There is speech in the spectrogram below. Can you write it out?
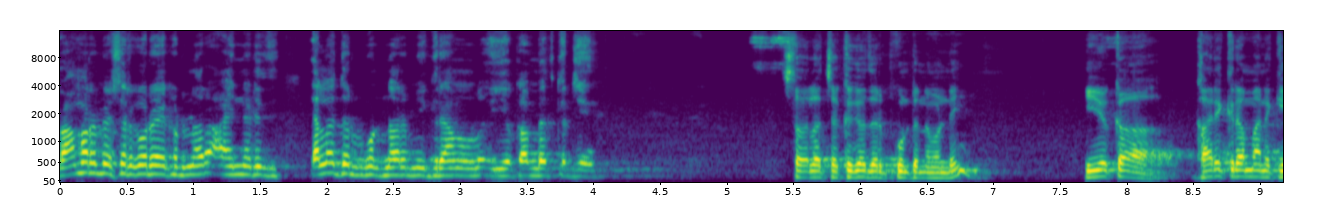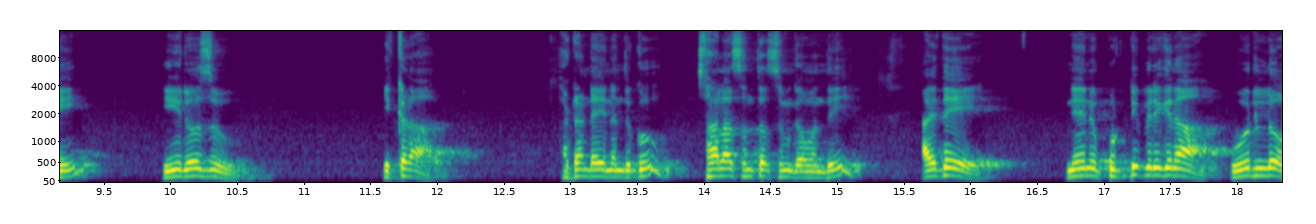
రామరమేశ్వర్ గారు ఎక్కడ ఉన్నారు? ఆయన అడిగి ఎలా జరుపుకుంటున్నారు మీ గ్రామంలో ఈ యొక్క అంబేద్కర్ జయంతి? చాలా చక్కగా జరుపుకుంటున్నామండి. ఈ యొక్క కార్యక్రమానికి ఈరోజు ఇక్కడ అటెండ్ అయినందుకు చాలా సంతోషంగా ఉంది. అయితే నేను పుట్టి పెరిగిన ఊర్లో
